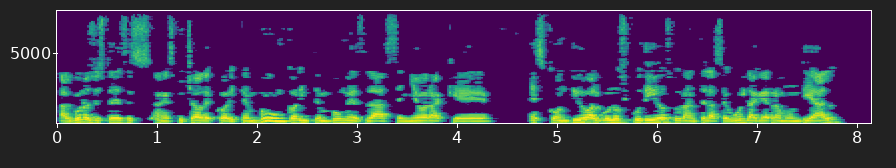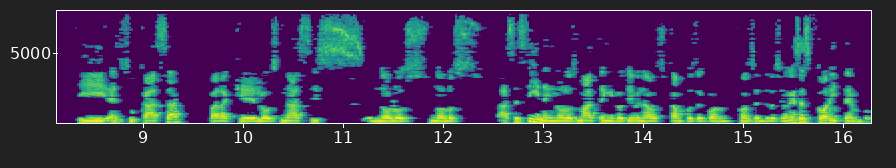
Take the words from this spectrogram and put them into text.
Algunos de ustedes han escuchado de Corrie ten es la señora que escondió a algunos judíos durante la Segunda Guerra Mundial y en su casa para que los nazis no los, no los asesinen, no los maten y los lleven a los campos de concentración. Ese es Cory Temple.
